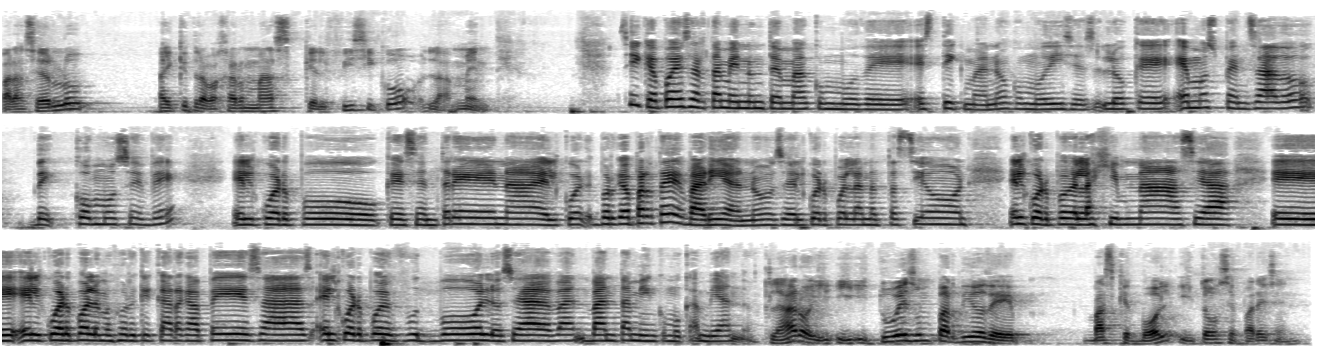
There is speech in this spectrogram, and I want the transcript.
para hacerlo, hay que trabajar más que el físico, la mente. Sí, que puede ser también un tema como de estigma, ¿no? Como dices, lo que hemos pensado de cómo se ve el cuerpo que se entrena, el porque aparte varía, ¿no? O sea, el cuerpo de la natación, el cuerpo de la gimnasia, eh, el cuerpo a lo mejor que carga pesas, el cuerpo de fútbol, o sea, van, también como cambiando. Claro, y, y tú ves un partido de básquetbol y todos se parecen.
